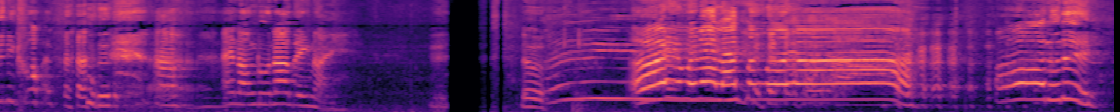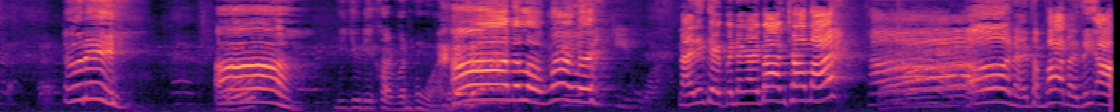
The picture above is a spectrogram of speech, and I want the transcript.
ยูนิคอร์นเอาให้น้องดูหน้าตัวเองหน่อยเด้อเอ้ยทำไมน่ารักจังเลยอะอ๋อดูดิ ดูดิอ่ามียูนิคอร์นบนหัว อ่าตลกมากเลย ไหนเด็กๆเป็นยังไงบ้างชอบไหมช อบเออไหนสัมภาษณ์หน่อยสิเอา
